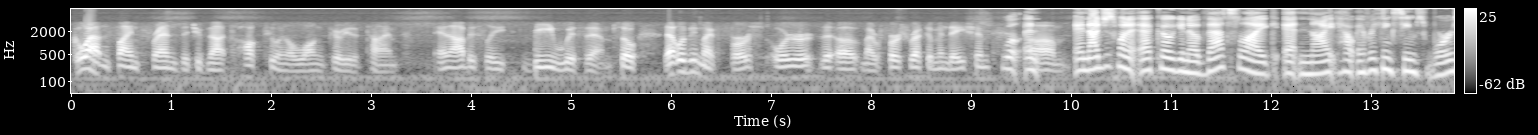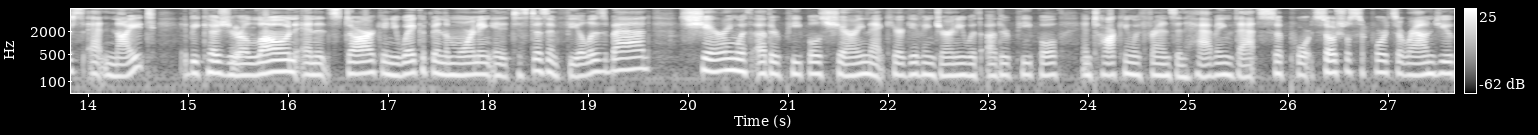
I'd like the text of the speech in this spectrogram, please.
Go out and find friends that you've not talked to in a long period of time and obviously be with them. So that would be my first order, uh, my first recommendation. Well, and, um, and I just want to echo, you know, that's like at night, how everything seems worse at night because you're yeah. alone and it's dark and you wake up in the morning and it just doesn't feel as bad. Sharing with other people, sharing that caregiving journey with other people and talking with friends and having that support, social supports around you,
